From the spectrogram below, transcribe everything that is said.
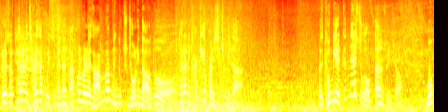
그래서 테란이 자리 잡고 있으면은 땅굴벌레에서 암만 맹독충 저울이 나와도 테란이 각기급발 시킵니다. 그래서 경기를 끝낼 수가 없다는 소리죠. 못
